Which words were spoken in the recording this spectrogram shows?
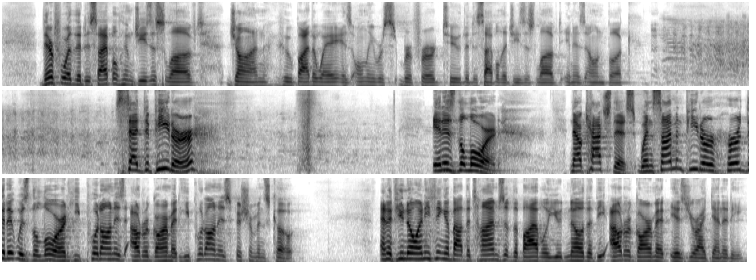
Therefore, the disciple whom Jesus loved, John, who, by the way, is only re- referred to the disciple that Jesus loved in his own book, said to Peter, It is the Lord. Now, catch this. When Simon Peter heard that it was the Lord, he put on his outer garment, he put on his fisherman's coat. And if you know anything about the times of the Bible, you'd know that the outer garment is your identity.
